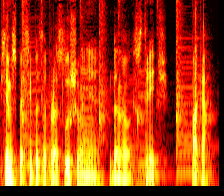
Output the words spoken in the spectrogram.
Всем спасибо за прослушивание, до новых встреч, пока!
